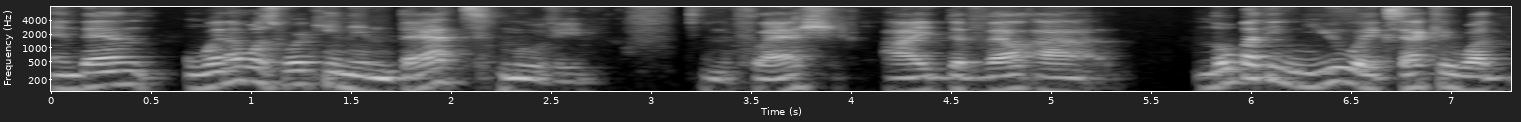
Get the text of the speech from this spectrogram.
and then when i was working in that movie in flash i developed uh, nobody knew exactly what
